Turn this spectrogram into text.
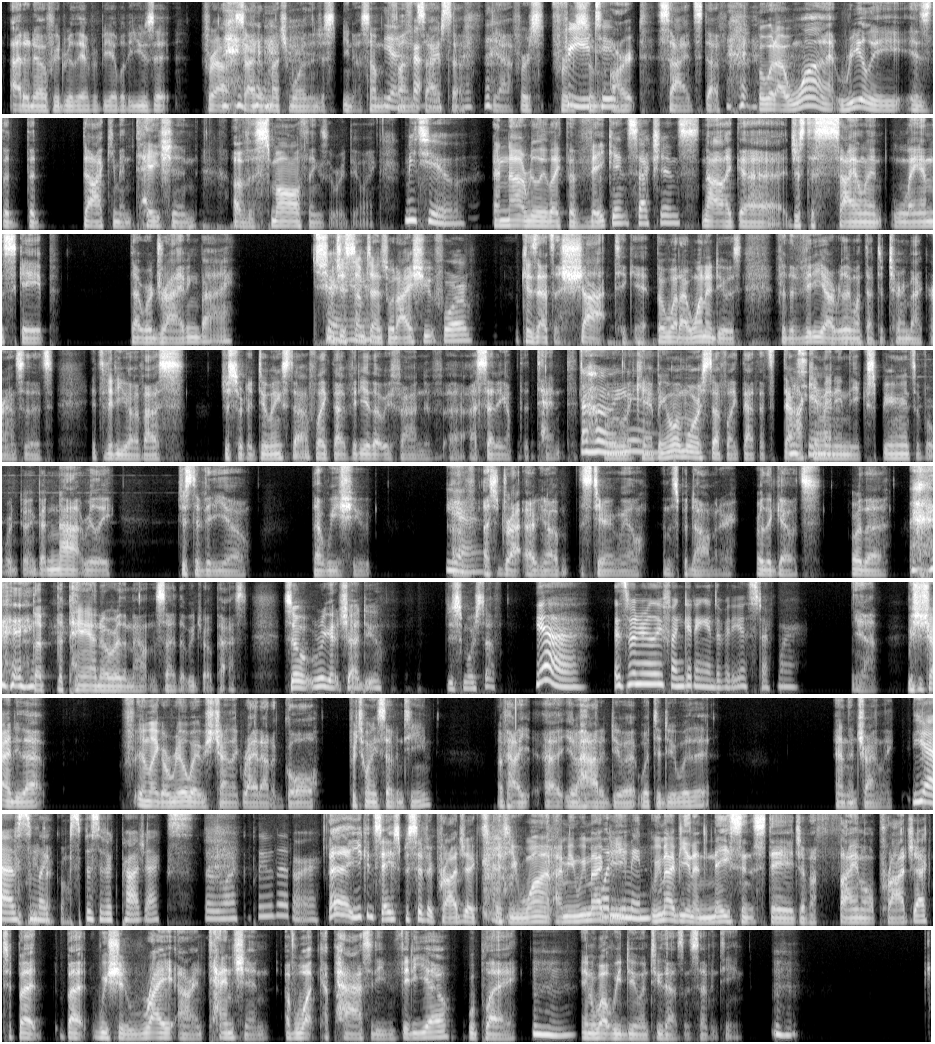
I don't know if we'd really ever be able to use it for outside of much more than just, you know, some Yeah, fun side stuff. stuff. Yeah, for, for, For some YouTube. art side stuff. But what I want really is the, the documentation of the small things that we're doing. Me too. and not really like the vacant sections, not like a just a silent landscape that we're driving by, Sure. which is sometimes what I shoot for because that's a shot to get. But what I want to do is for the video, I really want that to turn back around so that's it's video of us just sort of doing stuff like that video that we found of uh, us setting up the tent Oh, when we went camping. I want more stuff like that that's documenting the experience of what we're doing, but not really just a video that we shoot Yeah. of us dri uh, you know, the steering wheel and the speedometer or the goats or the, the, the pan over the mountainside that we drove past. So we're going to try to do, do some more stuff. yeah. It's been really fun getting into video stuff more. Yeah. We should try and do that in like a real way. We should try and like write out a goal for 2017 of how, you- uh, you know, how to do it, what to do with it. And then try and like, Yeah, some like specific projects that we want to complete with it, or Eh, you can say specific projects if you want. I mean, we might What be we might be in a nascent stage of a final project, but but we should write our intention of what capacity video will play Mhm. in what we do in 2017. Mhm.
